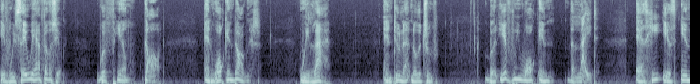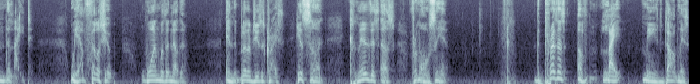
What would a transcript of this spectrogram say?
If we say we have fellowship with him, God, and walk in darkness, we lie and do not know the truth. But if we walk in the light as he is in the light, we have fellowship one with another. And the blood of Jesus Christ, his son, cleanses us from all sin. The presence of light means darkness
